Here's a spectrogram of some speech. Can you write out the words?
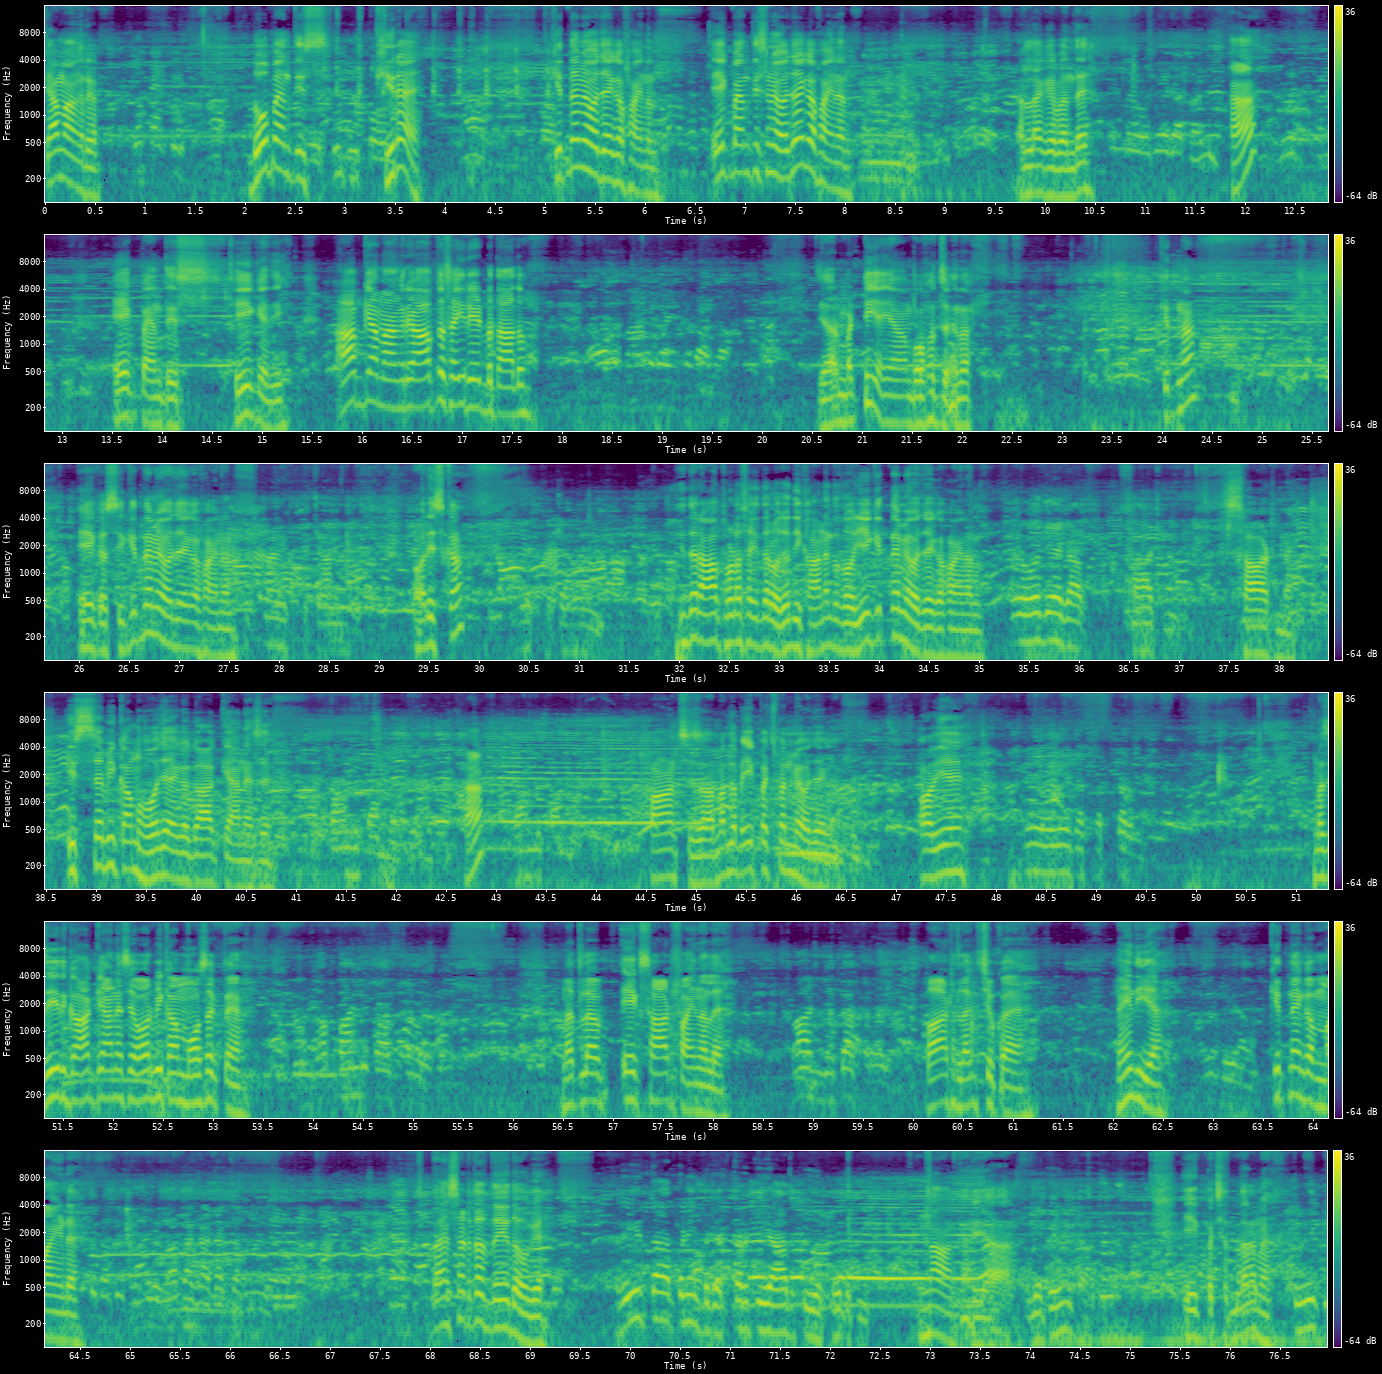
क्या मांग रहे हो? दो पैंतीस। खीरा है? कितने में हो जाएगा फाइनल एक पैंतीस में हो जाएगा फाइनल अल्लाह के बंदे। हाँ? एक पैंतीस। ठीक है जी। आप क्या मांग रहे हो? आप तो सही रेट बता दो। यार मट्टी है यहाँ बहुत ज़्यादा। कितना? एक अस्सी। कितने में हो जाएगा फाइनल और इसका? इधर आप थोड़ा सा इधर हो जाओ दिखाने तो दो। ये कितने में हो जाएगा फाइनल ये हो जाएगा साठ में। साठ में। इससे भी कम हो जाएगा गाहक के आने से। कम हो? पाँच हज़ार मतलब एक पचपन में हो जाएगा। और ये? मज़ीद गाहक के आने से और भी कम हो सकते हैं। मतलब एक साठ फाइनल है। पाठ लग चुका है। नहीं दिया? कितने का माइंड है? पैंसठ तो दे दोगे। तो अपनी पचहत्तर की याद की खुद की। ना कर यार। एक पचहत्तर में।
